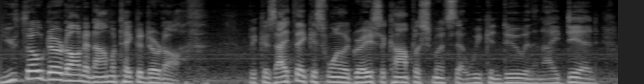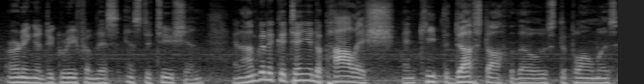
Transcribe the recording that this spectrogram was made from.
you throw dirt on it, and I'm going to take the dirt off because I think it's one of the greatest accomplishments that we can do, and then I did, earning a degree from this institution. And I'm going to continue to polish and keep the dust off of those diplomas.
